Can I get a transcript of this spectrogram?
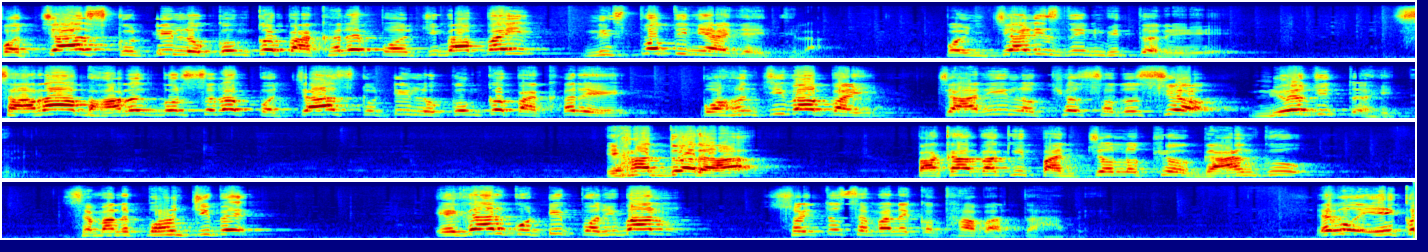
पचास कोटी लोकों पाखे पहुँचापी निष्पत्ति पैंचाश दिन भितर सारा भारत बर्षर पचास कोटी लोकों पाखे पहुँचापी चार लक्ष सदस्य नियोजित होते यहाद्वारा पखापाखि पांच लक्ष गाँ को से पहुँचे एगार कोटी पर सहित तो से कथबार्ता हे एवं एक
